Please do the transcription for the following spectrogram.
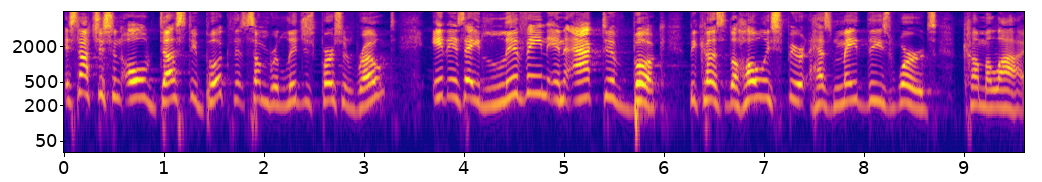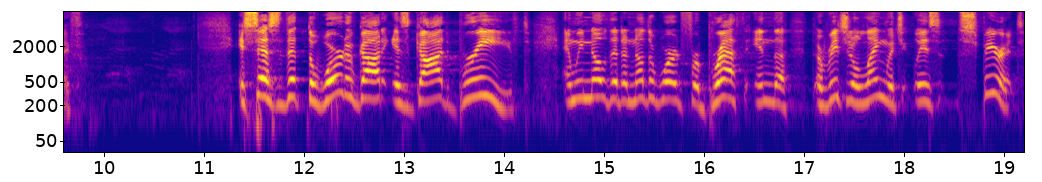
It's not just an old dusty book that some religious person wrote. It is a living and active book because the Holy Spirit has made these words come alive. It says that the Word of God is God breathed. And we know that another word for breath in the original language is spirit.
